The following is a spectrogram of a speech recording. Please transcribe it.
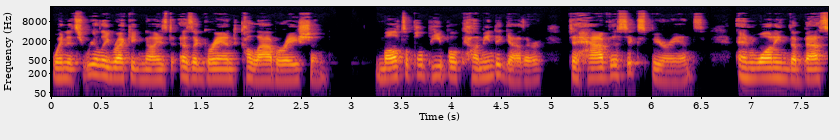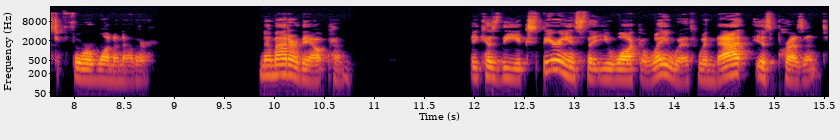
when it's really recognized as a grand collaboration. Multiple people coming together to have this experience and wanting the best for one another, no matter the outcome. Because the experience that you walk away with, when that is present,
